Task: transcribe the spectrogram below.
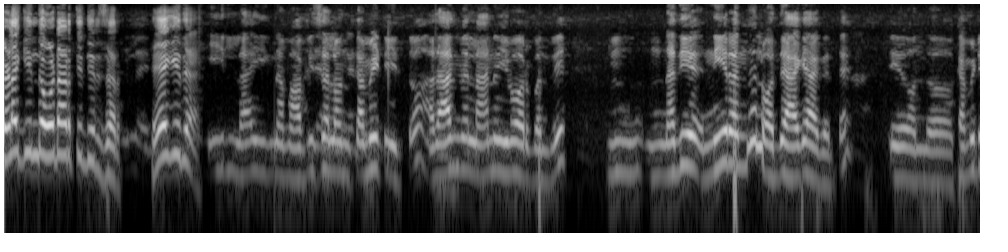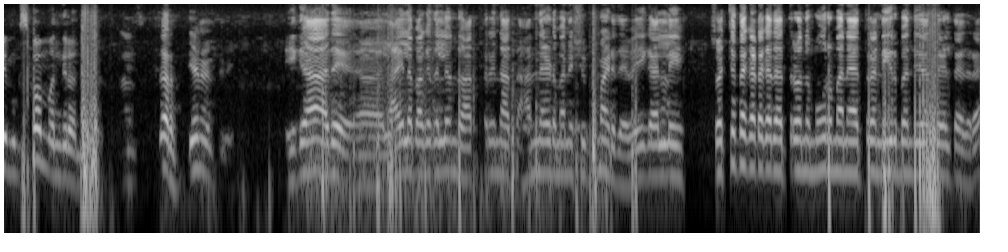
ಬೆಳಗ್ಗಿಂದ ಓಡಾಡ್ತಿದ್ದೀರಿ ಸರ್ ಹೇಗಿದೆ? ಇಲ್ಲ ಈಗ ನಮ್ಮ ಆಫೀಸಲ್ಲಿ ಒಂದು ಕಮಿಟಿ ಇತ್ತು. ಅದಾದ್ಮೇಲೆ ನಾನು ಇವರು ಬಂದ್ವಿ. ಹ್ಮ್, ನದಿ ನೀರಂದ್ಮೇಲೆ ಒದ್ದೆ ಹಾಗೆ ಆಗುತ್ತೆ. ಈ ಒಂದು ಕಮಿಟಿ ಮುಗಿಸ್ಕೊಂಡ್ ಬಂದಿರೋದು. ಸರ್ ಏನ್ ಹೇಳ್ತೀರಿ? ಈಗ ಅದೇ ಆ, ಲಾಯ್ಲ ಭಾಗದಲ್ಲಿ ಒಂದು ಹತ್ತರಿಂದ ಹತ್ತು- ಹನ್ನೆರಡು ಮನೆ ಶಿಫ್ಟ್ ಮಾಡಿದ್ದೇವೆ. ಈಗ ಅಲ್ಲಿ ಸ್ವಚ್ಛತಾ ಘಟಕದ ಹತ್ರ ಒಂದು ಮೂರು ಮನೆ ಹತ್ರ ನೀರು ಬಂದಿದೆ ಅಂತ ಹೇಳ್ತಾ ಇದ್ದಾರೆ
